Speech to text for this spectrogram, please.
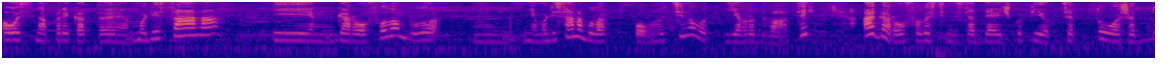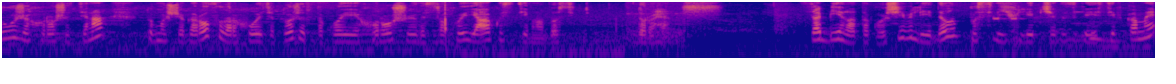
Ось, наприклад, е, Молісана і Гарофоло було. Ні, Молісана була в повну ціну, от євро 20, а Гарофоло 79 копійок. Це теж дуже хороша ціна, тому що Гарофоло рахується теж такої хорошої, високої якості, воно досить дороге. Забігла також і в Lidl по свій хлібчик з висівками,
